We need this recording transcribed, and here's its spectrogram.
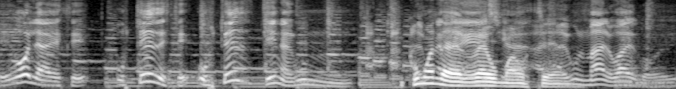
Eh, hola, este, usted, este, usted tiene algún ¿Cómo anda de creencia, reuma usted? algún mal o algo? ¿Y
